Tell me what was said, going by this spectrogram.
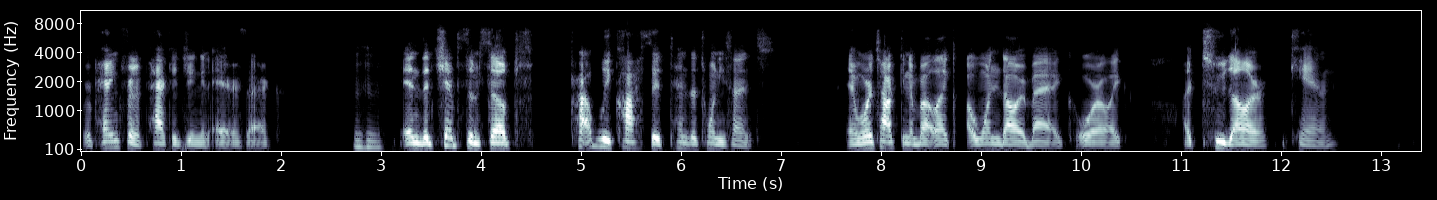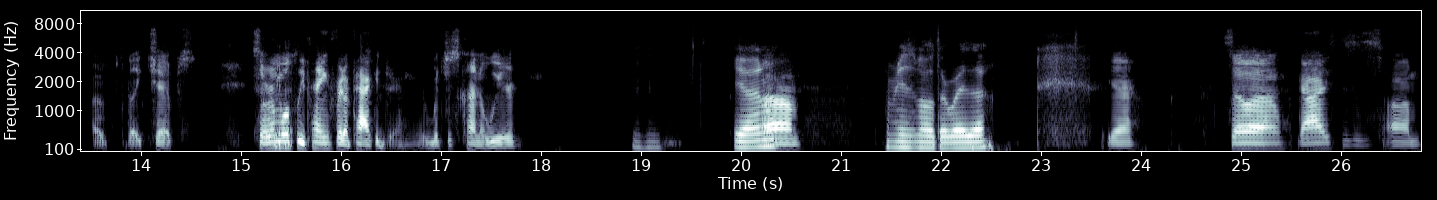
We're paying for the packaging and air, Zach. Mm-hmm. And the chips themselves probably costed ten to twenty cents, and we're talking about like a one dollar bag or like a two dollar can of like chips. So we're yeah. mostly paying for the packaging, which is kind of weird. Mm-hmm. Yeah, I don't. Um, I mean, there's no other way though. Yeah. So, uh, guys, this is um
